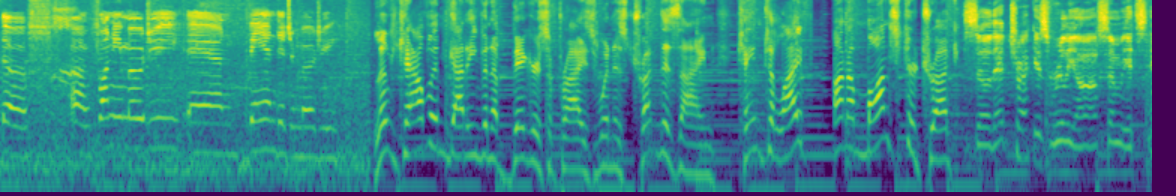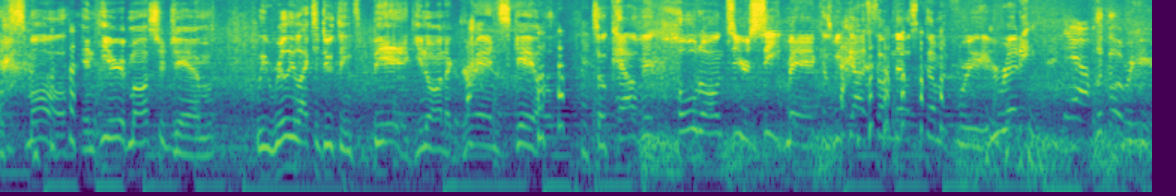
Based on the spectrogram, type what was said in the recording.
the um, funny emoji, and bandage emoji. Little Calvin got even a bigger surprise when his truck design came to life on a monster truck. So that truck is really awesome. It's it's small, and here at Monster Jam, we really like to do things big, you know, on a grand scale. So Calvin, hold on to your seat, man, because we got something else coming for you. You ready? Yeah. Look over here.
